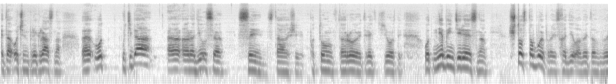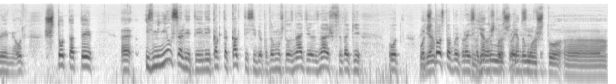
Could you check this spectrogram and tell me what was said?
Это очень прекрасно. Э, вот у тебя э, родился сын старший, потом второй, третий, четвертый. Вот мне бы интересно, что с тобой происходило в это время? Вот что-то ты э, изменился ли ты или как-то как ты себе? Потому что знаете, знаешь, все-таки вот вот я, что с тобой происходило? Я думаю, что, я думаю, что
